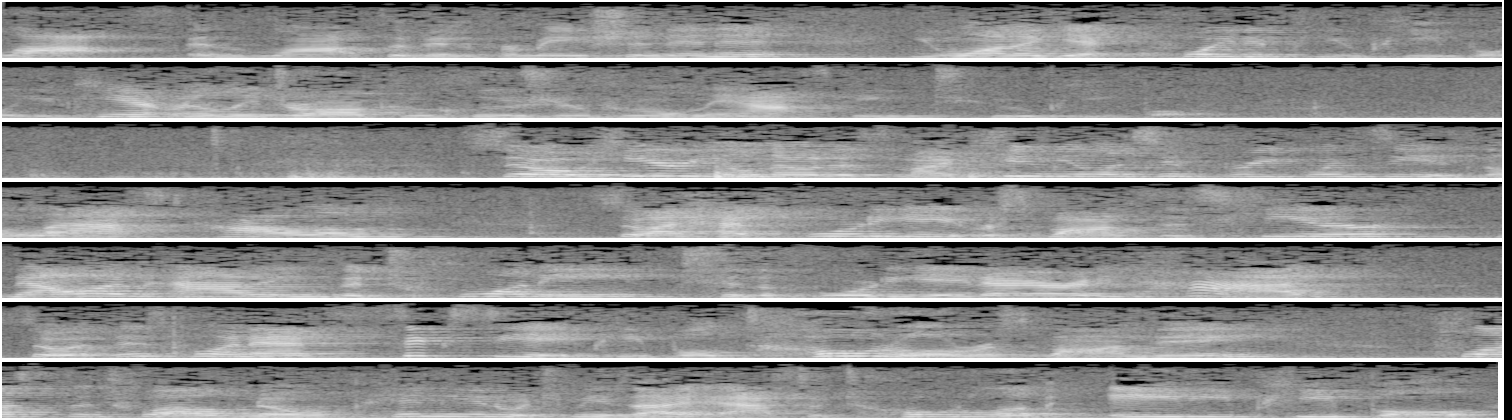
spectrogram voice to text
lots and lots of information in it. You want to get quite a few people. You can't really draw a conclusion from only asking two people. So here you'll notice my cumulative frequency is the last column. So I had 48 responses here. Now I'm adding the 20 to the 48 I already had. So at this point I had 68 people total responding, plus the 12 no opinion, which means I asked a total of 80 people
